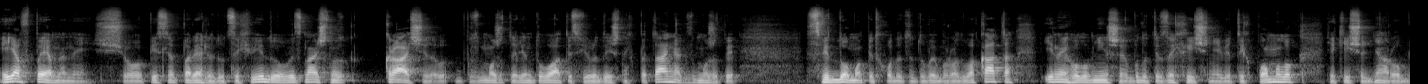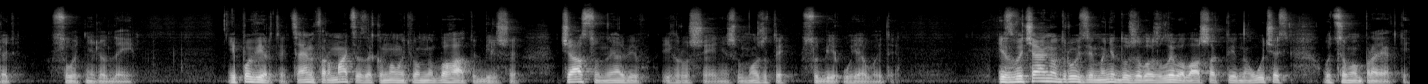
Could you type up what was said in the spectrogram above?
І я впевнений, що після перегляду цих відео ви значно краще зможете орієнтуватись в юридичних питаннях, зможете свідомо підходити до вибору адвоката, і найголовніше будете захищені від тих помилок, які щодня роблять сотні людей. І повірте, ця інформація зекономить вам набагато більше часу, нервів і грошей, ніж ви можете собі уявити. І, звичайно, друзі, мені дуже важлива ваша активна участь у цьому проєкті.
